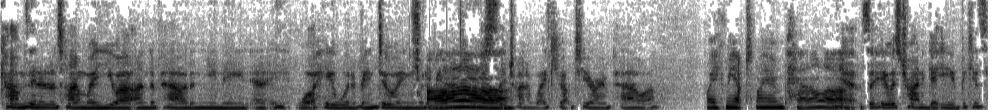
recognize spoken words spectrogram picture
comes in at a time where you are underpowered and you need and what he would have been doing would have been ah. unconsciously trying to wake you up to your own power wake me up to my own power. Yeah so he was trying to get you because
